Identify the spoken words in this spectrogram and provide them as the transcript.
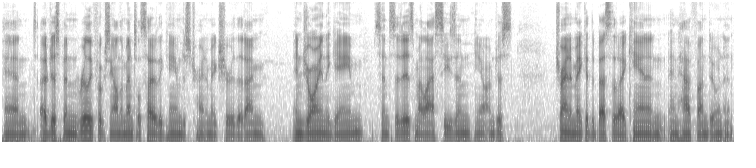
And I've just been really focusing on the mental side of the game, just trying to make sure that I'm enjoying the game since it is my last season. You know, I'm just trying to make it the best that I can and, and have fun doing it.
